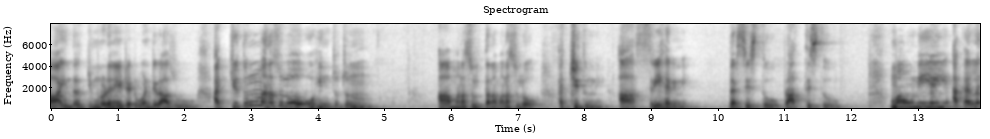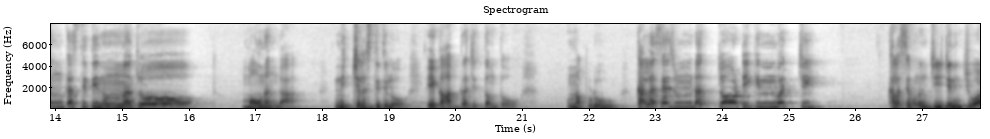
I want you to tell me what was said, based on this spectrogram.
ఆ ఇంద్రద్యుమ్నుడనేటటువంటి రాజు అచ్యుతున్ మనసులో ఊహించుచున్. ఆ మనసులు తన మనసులో అచ్యుతుణ్ణి ఆ శ్రీహరిని దర్శిస్తూ ప్రార్థిస్తూ మౌని అయి అకలంక స్థితి నున్నచో మౌనంగా నిశ్చల స్థితిలో ఏకాగ్ర చిత్తంతో ఉన్నప్పుడు కలసెజుండచ్చోటికిన్ వచ్చి కలశము నుంచి జనించువా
